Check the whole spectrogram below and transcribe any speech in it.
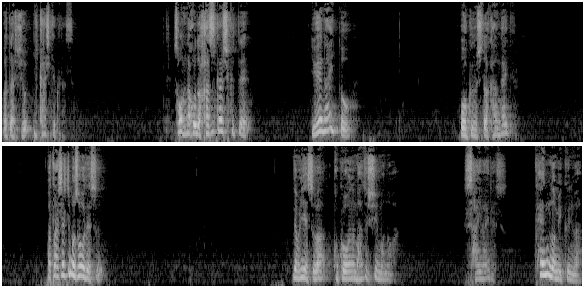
私を生かしてください。そんなこと恥ずかしくて言えないと多くの人は考えている。私たちもそうです。でもイエスは心の貧しい者は幸いです。天の御国は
